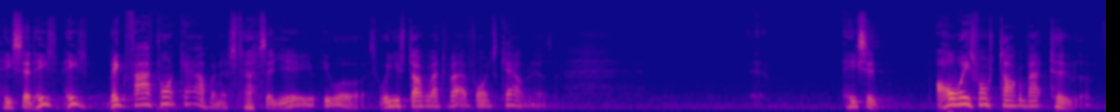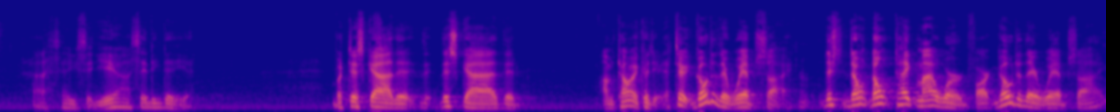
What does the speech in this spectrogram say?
He said, He's, he's big five point Calvinist. I said, Yeah, he, was. We used to talk about the five points of Calvinism. He said, Always wants to talk about tulip. I said, he said, Yeah, I said he did. But this guy that this guy that I'm telling you, because go to their website. This, don't don't take my word for it. Go to their website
